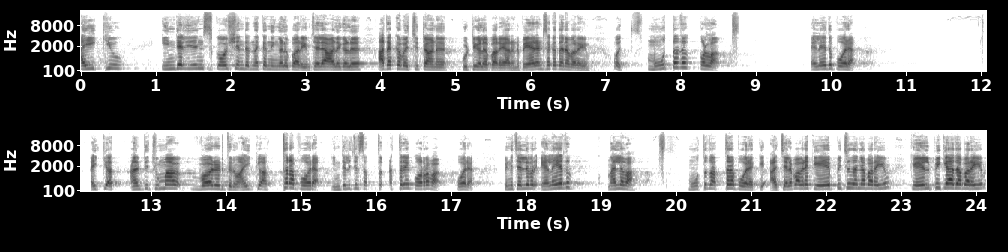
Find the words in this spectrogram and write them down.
ഐക്യു ഇന്റലിജൻസ് കോഷ്യന്റ് എന്നൊക്കെ നിങ്ങൾ പറയും. ചില ആളുകൾ അതൊക്കെ വെച്ചിട്ടാണ് കുട്ടികളെ പറയാറുണ്ട്. പേരൻസൊക്കെ തന്നെ പറയും ഓ മൂത്തത് കൊള്ളാം. ഇളയത് പോരാ. ഐക്യു അത് ചുമ്മാ വേർഡ് എടുത്തിടും. ഐക്യു അത്ര പോരാ. ഇന്റലിജൻസ് അത്ര അത്രയും കുറവാ. പോരാ. പിന്നെ ചിലവർ ഇളയത് നല്ലതാ. മൂത്തത് അത്ര പോരാ. ചിലപ്പോൾ അവരെ കേൾപ്പിച്ച് തന്നെ പറയും കേൾപ്പിക്കാതെ പറയും.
